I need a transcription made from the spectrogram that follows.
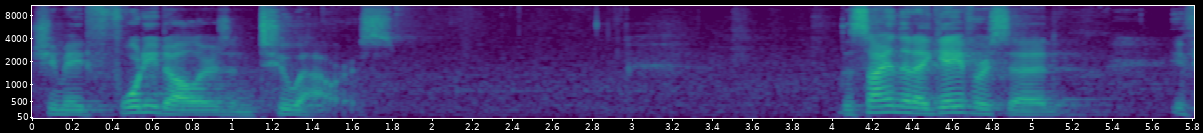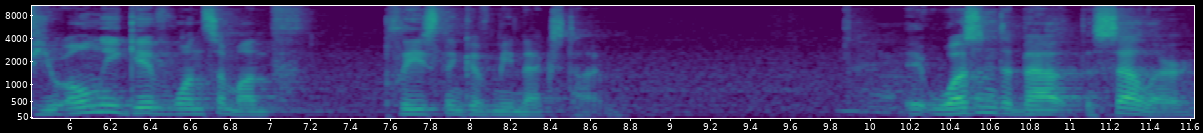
she made $40 in two hours. The sign that I gave her said, If you only give once a month, please think of me next time. It wasn't about the seller,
